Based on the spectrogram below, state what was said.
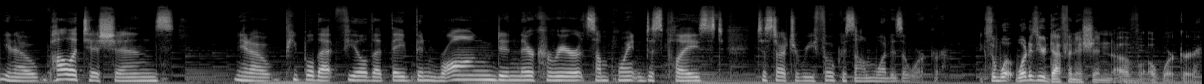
you know, politicians, you know, people that feel that they've been wronged in their career at some point and displaced to start to refocus on what is a worker. So, what, what is your definition of a worker?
